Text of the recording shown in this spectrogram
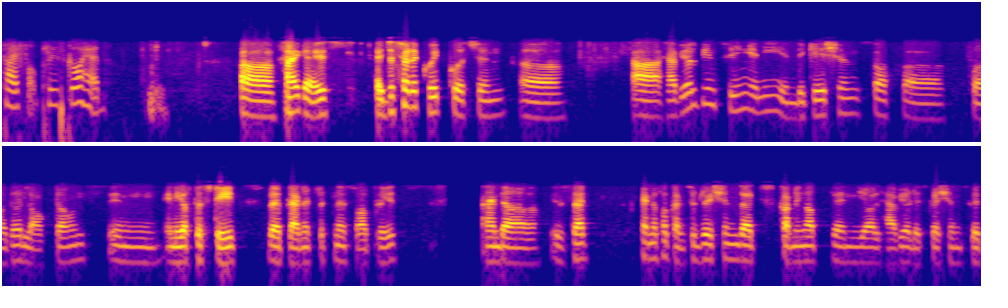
Stifel. Please go ahead. Uh, hi, guys. I just had a quick question. Uh, uh, have you all been seeing any indications of further lockdowns in any of the states where Planet Fitness operates? And is that kind of a consideration that's coming up when you all have your discussions with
